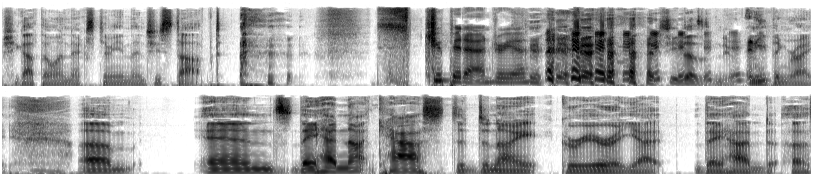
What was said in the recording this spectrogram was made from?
she got the one next to me, and then she stopped. Stupid Andrea. she doesn't do anything right. Um, and they had not cast Danai Gurira yet. They had a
